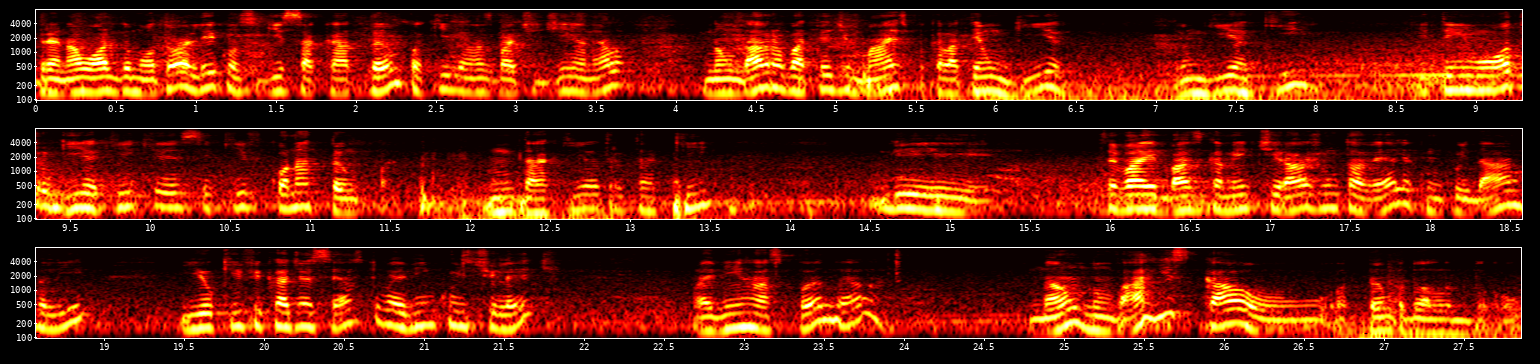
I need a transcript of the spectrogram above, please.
drenar o óleo do motor ali, conseguir sacar a tampa aqui, dar umas batidinhas nela. Não dá pra bater demais porque ela tem um guia Tem um guia aqui e tem um outro guia aqui que esse aqui ficou na tampa. Um tá aqui, outro tá aqui. E você vai basicamente tirar a junta velha com cuidado ali. E o que ficar de excesso, tu vai vir com estilete. Vai vir raspando ela. Não, não vai arriscar o, a tampa do, do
